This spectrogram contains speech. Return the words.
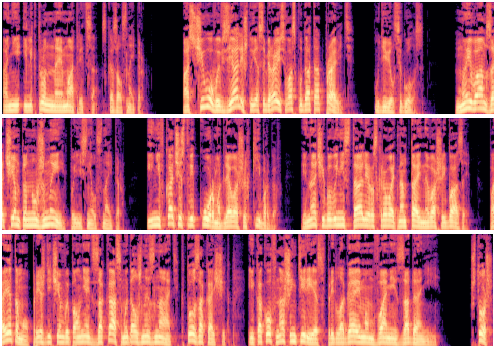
а не электронная матрица», — сказал снайпер. «А с чего вы взяли, что я собираюсь вас куда-то отправить?» — удивился голос. «Мы вам зачем-то нужны», — пояснил снайпер. «И не в качестве корма для ваших киборгов. Иначе бы вы не стали раскрывать нам тайны вашей базы. Поэтому, прежде чем выполнять заказ, мы должны знать, кто заказчик и каков наш интерес в предлагаемом вами задании. Что ж,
